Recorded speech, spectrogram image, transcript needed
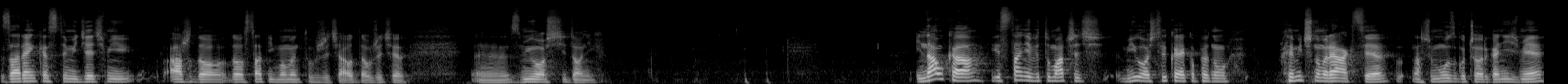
za rękę z tymi dziećmi aż do, do ostatnich momentów życia, oddał życie e, z miłości do nich. I nauka jest w stanie wytłumaczyć miłość tylko jako pewną ch- chemiczną reakcję w naszym mózgu czy organizmie,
